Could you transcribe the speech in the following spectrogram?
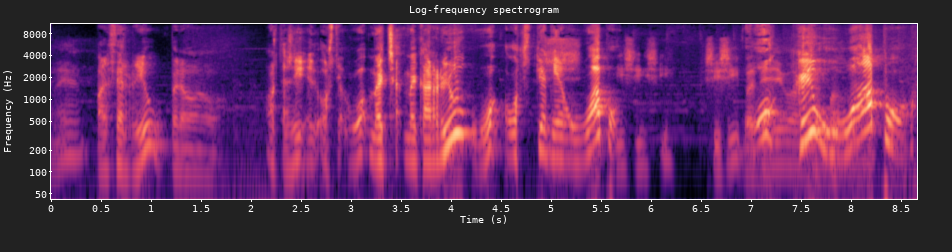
A ver. Parece Ryu, pero. Hostia, sí. eh, Hostia, gua- me, echa- me cae Ryu. Hostia, qué guapo. Sí, sí, sí. Sí, sí, parece que ¡Oh, lleva- qué guapo!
